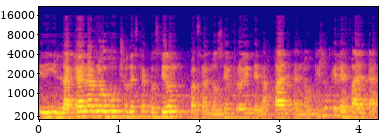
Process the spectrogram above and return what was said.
y Lacan habló mucho de esta cuestión basándose en Freud de la falta, ¿no? ¿Qué es lo que le falta?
